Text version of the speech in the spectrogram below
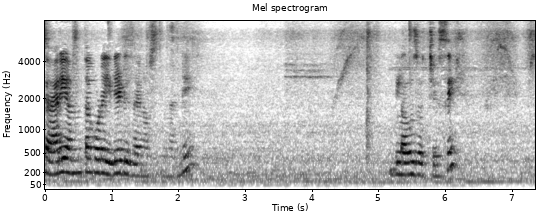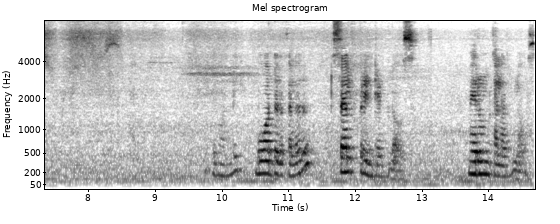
శారీ అంతా కూడా ఇదే డిజైన్ వస్తుందండి. బ్లౌజ్ వచ్చేసి ఇదిగోండి border colour self printed blouse maroon colour blouse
